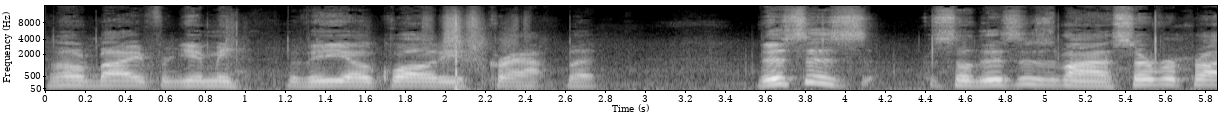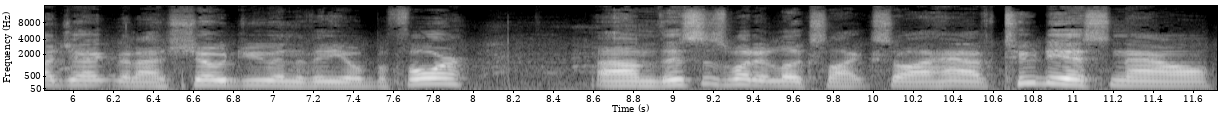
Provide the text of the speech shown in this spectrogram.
Hello everybody, forgive me. The video quality is crap, but this is so this is my server project that I showed you in the video before. Um, this is what it looks like. So I have two disks now.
